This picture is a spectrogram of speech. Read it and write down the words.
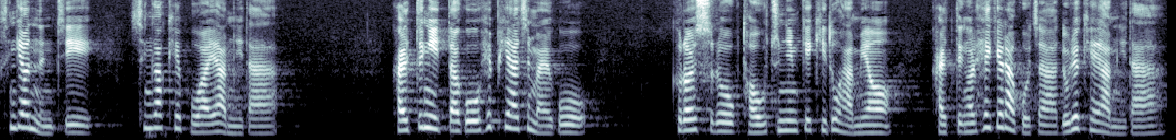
생겼는지 생각해 보아야 합니다. 갈등이 있다고 회피하지 말고 그럴수록 더욱 주님께 기도하며 갈등을 해결하고자 노력해야 합니다.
